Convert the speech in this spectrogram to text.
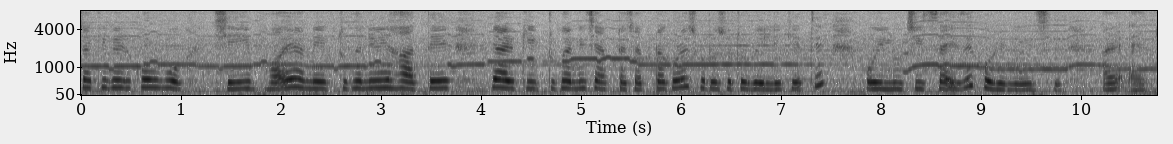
চাকি বের করব সেই ভয়ে আমি একটুখানি ওই হাতে আর কি একটুখানি চ্যাপটা চ্যাপটা করে ছোট ছোট বেলি কেটে ওই লুচির সাইজে করে নিয়েছি। আর এত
